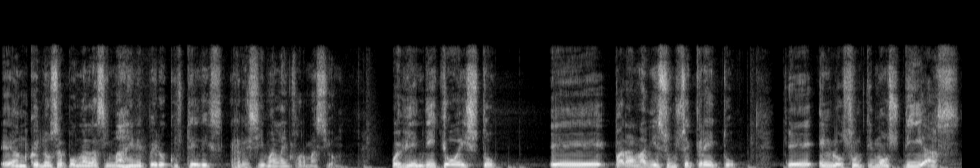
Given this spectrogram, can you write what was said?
eh, aunque no se pongan las imágenes, pero que ustedes reciban la información. Pues bien, dicho esto, eh, para nadie es un secreto que en los últimos días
